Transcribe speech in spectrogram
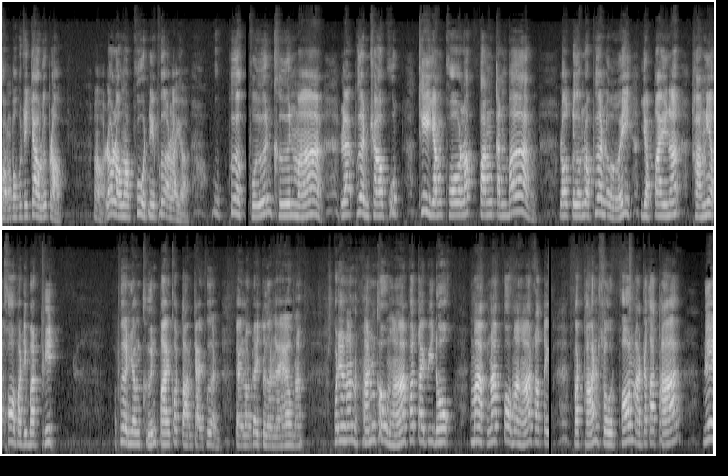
ของพระพุทธเจ้าหรือเปล่าอ่าแล้วเรามาพูดนี่เพื่ออะไรอะเพื่อฝืนคืนมา และเพื่อนชาวพุทธที่ยังพอรับฟังกันบ้าง เราเตือนว่าเพื่อนเอ๋ยอย่าไปนะ ทางเนี่ยข้อปฏิบัติผิด เพื่อนยังขืนไปก็ตามใจเพื่อน แต่เราได้เตือนแล้วนะ เพราะฉะนั้นหันเข้าหาพระไตรปิฎกมากนักก็มาหาสติปัฏฐานสูตรพร้อมอัตถกถา นี่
